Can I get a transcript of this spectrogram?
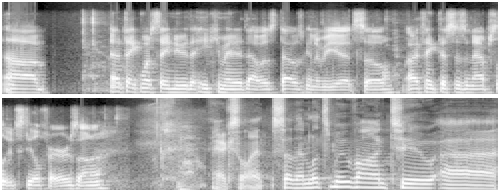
um, I think once they knew that he committed, that was that was going to be it. So I think this is an absolute steal for Arizona. Excellent. So then let's move on to uh,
